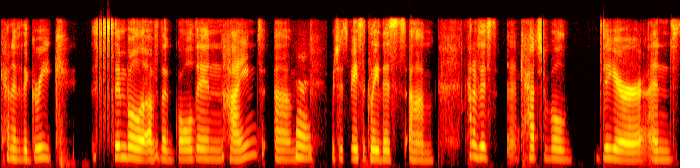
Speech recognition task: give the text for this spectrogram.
kind of the Greek symbol of the golden hind, um, Hmm. which is basically this um, kind of this catchable deer, and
